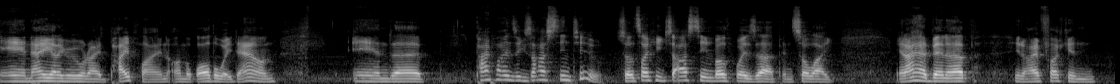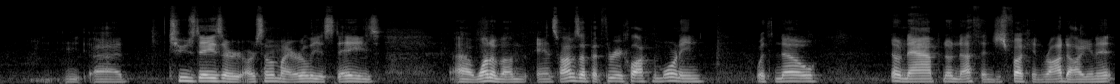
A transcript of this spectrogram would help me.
and now you got to go ride pipeline on the all the way down, and uh, pipeline's exhausting too. So it's like exhausting both ways up, and so like, and I had been up, you know, I fucking uh, Tuesdays are, are some of my earliest days, uh, one of them, and so I was up at three o'clock in the morning, with no, no nap, no nothing, just fucking raw dogging it,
